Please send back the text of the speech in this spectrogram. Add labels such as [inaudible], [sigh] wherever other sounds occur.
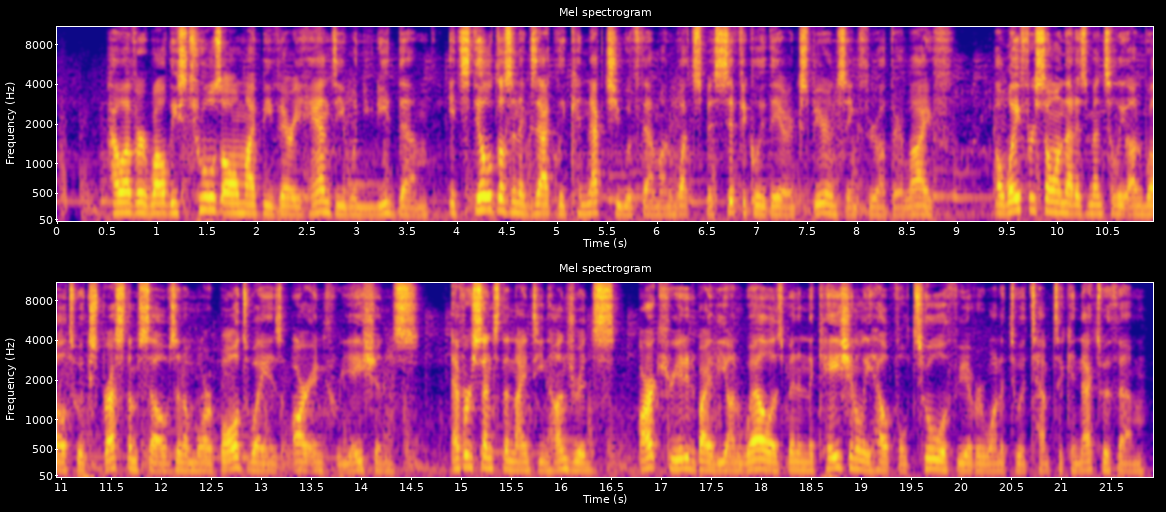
However, while these tools all might be very handy when you need them, it still doesn't exactly connect you with them on what specifically they are experiencing throughout their life. A way for someone that is mentally unwell to express themselves in a more bold way is art and creations. Ever since the 1900s, art created by the unwell has been an occasionally helpful tool if you ever wanted to attempt to connect with them.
